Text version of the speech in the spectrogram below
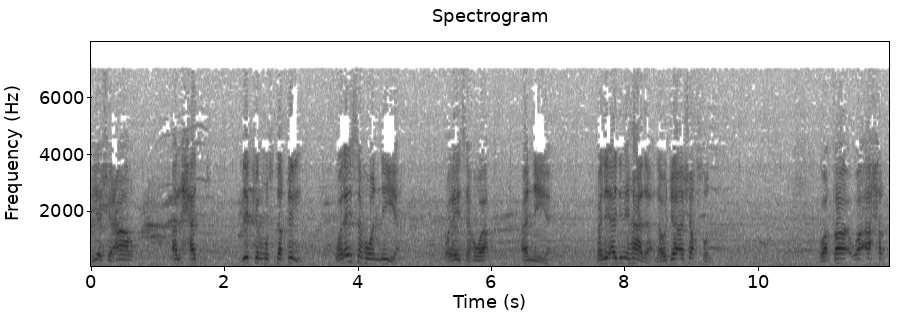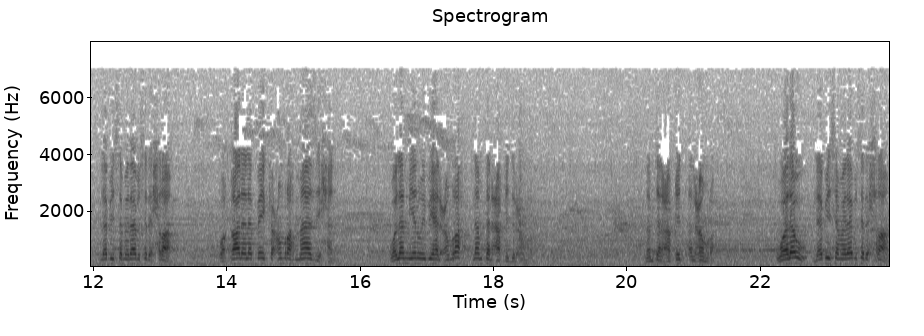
هي شعار الحج. ذكر مستقل. وليس هو النية. وليس هو النية. فلأجل هذا لو جاء شخص لبس ملابس الإحرام وقال لبيك عمرة مازحا ولم ينوي بها العمرة لم تنعقد العمرة. لم تنعقد العمرة. ولو لبس ملابس الإحرام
